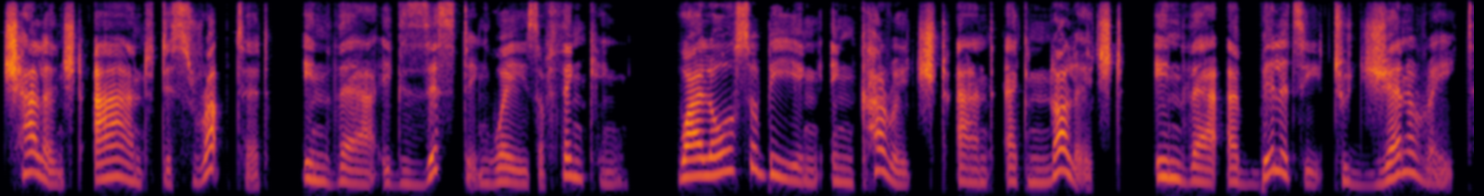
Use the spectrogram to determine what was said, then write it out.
challenged and disrupted in their existing ways of thinking, while also being encouraged and acknowledged in their ability to generate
